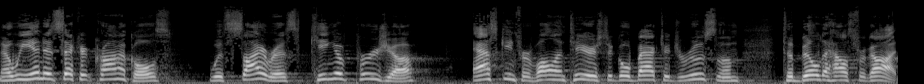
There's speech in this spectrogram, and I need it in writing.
Now we ended Second Chronicles with Cyrus, king of Persia, asking for volunteers to go back to Jerusalem to build a house for God.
